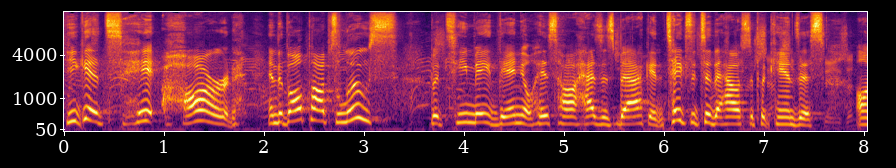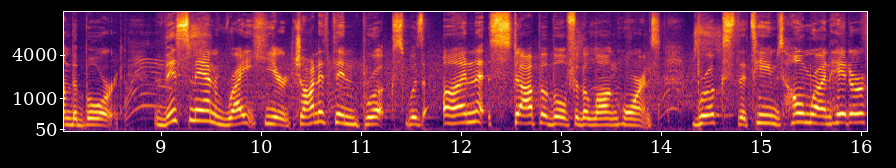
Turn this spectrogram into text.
He gets hit hard, and the ball pops loose but teammate Daniel Hishaw has his back and takes it to the house to put Kansas on the board. This man right here, Jonathan Brooks, was unstoppable for the Longhorns. Brooks, the team's home run hitter,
